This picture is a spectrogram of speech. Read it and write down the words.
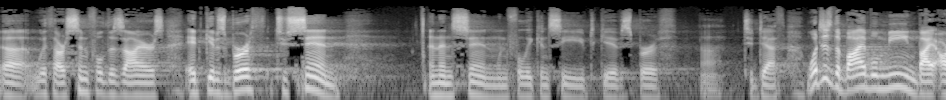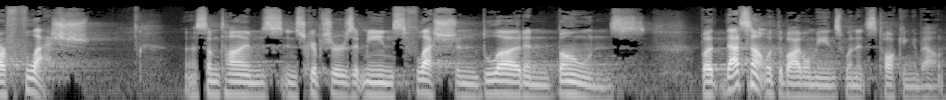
uh, with our sinful desires, it gives birth to sin. And then sin, when fully conceived, gives birth uh, to death. What does the Bible mean by our flesh? Uh, sometimes in scriptures it means flesh and blood and bones. But that's not what the Bible means when it's talking about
